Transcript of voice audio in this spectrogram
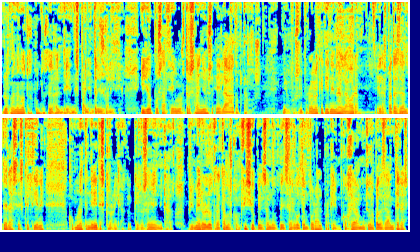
los mandan a otros puntos de, de, de España, entre ellos Galicia. Y yo, pues hace unos tres años eh, la adoptamos. Bien, pues el problema que tiene Nala ahora en las patas delanteras es que tiene como una tendinitis crónica, que, los han indicado. Primero lo tratamos con fisio, pensando que es algo temporal, porque cojeaba mucho las patas delanteras,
